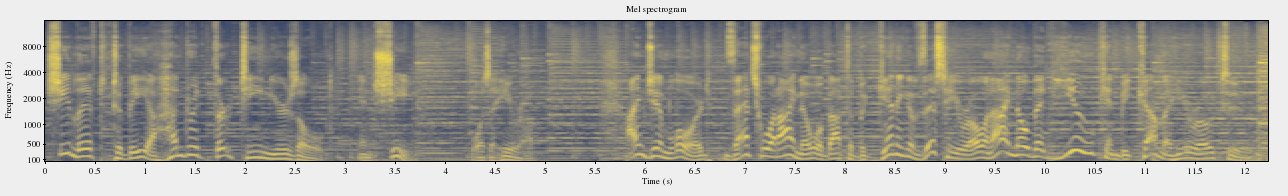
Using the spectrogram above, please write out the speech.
She lived to be 113 years old, and she was a hero. I'm Jim Lord. That's what I know about the beginning of this hero, and I know that you can become a hero too.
